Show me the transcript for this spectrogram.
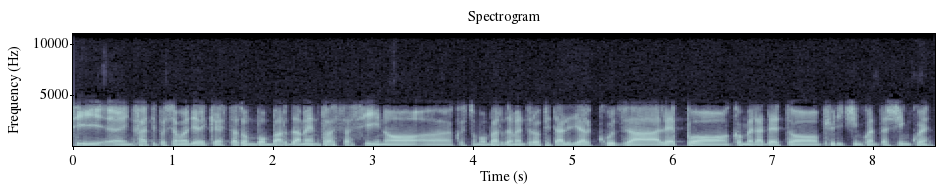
Sì, eh, infatti possiamo dire che è stato un bombardamento assassino, eh, questo bombardamento dell'ospedale di Al-Quds Aleppo, come l'ha detto più di 55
